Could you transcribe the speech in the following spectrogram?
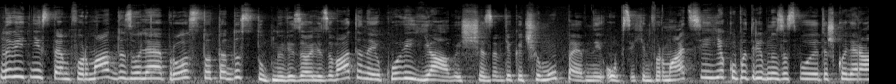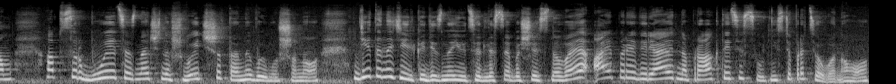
Новітній stem формат дозволяє просто та доступно візуалізувати наукові явища, завдяки чому певний обсяг інформації, яку потрібно засвоїти школярам, абсорбується значно швидше та невимушено. Діти не тільки дізнаються для себе щось нове, а й перевіряють на практиці сутність опрацьованого.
